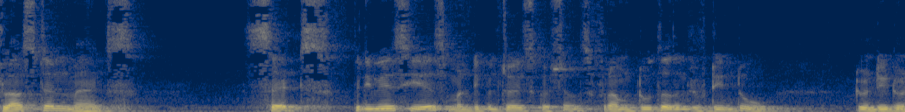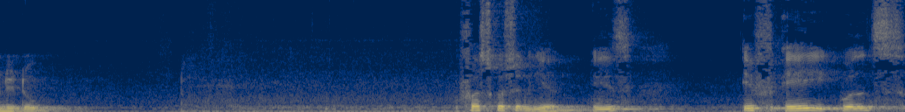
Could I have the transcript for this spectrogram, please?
Class 10 Maths sets previous year's multiple choice questions from 2015 to 2022. First question here is if A equals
